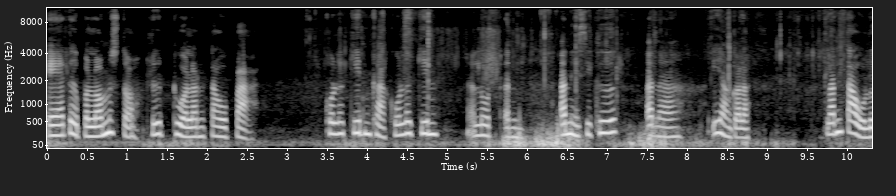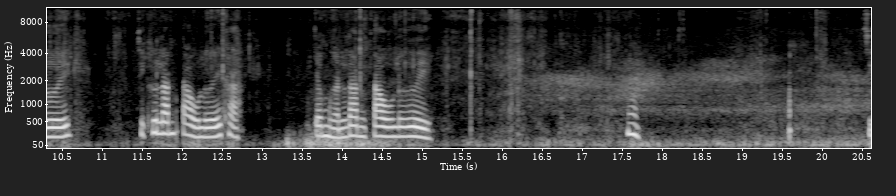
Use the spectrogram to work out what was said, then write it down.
แอร์เตอร์ปลอมสตอหรือถั่วลันเตาป่า คนละกินค่ะ คนละกินรสอัน อันนี้สิคือ อันน่ะอีหยังก็ล่ะลันเต่าเลย สิคือลันเต่าเลยค่ะ จะเหมือนลันเตาเลย อืม สิ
